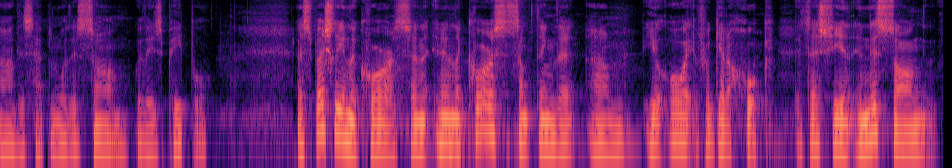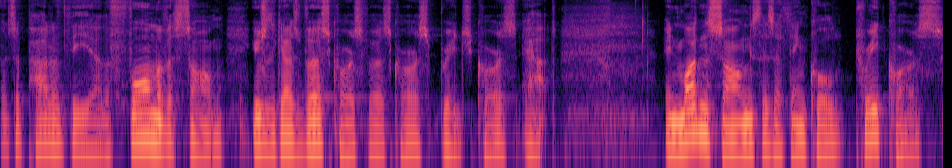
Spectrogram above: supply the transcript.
uh, this happened with this song, with these people, especially in the chorus. And, and in the chorus is something that um, you always forget a hook. It's actually in, in, this song. It's a part of the uh, the form of a song. Usually goes verse, chorus, verse, chorus, bridge, chorus, out. In modern songs, there's a thing called pre chorus,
